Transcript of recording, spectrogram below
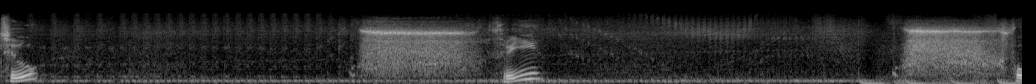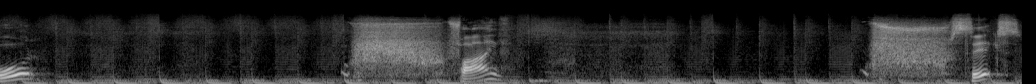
Two. Three. Four. Five. Six,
